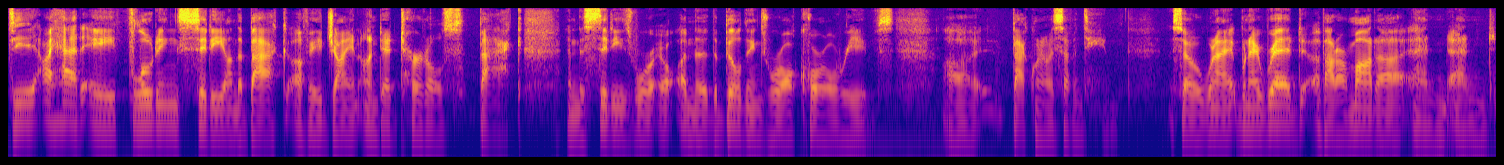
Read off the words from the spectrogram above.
did. I had a floating city on the back of a giant undead turtle's back, and the cities were and the, the buildings were all coral reefs. Uh, back when I was seventeen, so when I when I read about Armada and and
